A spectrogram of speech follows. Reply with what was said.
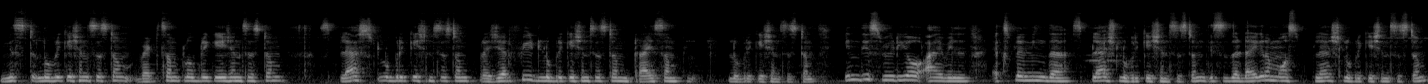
mist lubrication system, wet sump lubrication system, splash lubrication system, pressure feed lubrication system, dry sump lubrication system. In this video I will explaining the splash lubrication system. This is the diagram of splash lubrication system.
